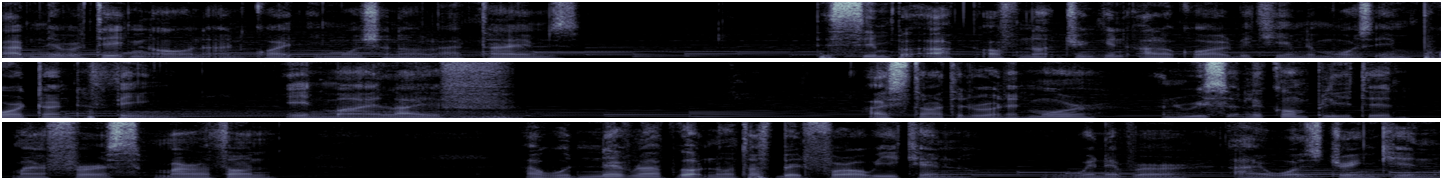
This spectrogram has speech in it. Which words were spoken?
I've never taken on and quite emotional at times. The simple act of not drinking alcohol became the most important thing in my life. I started running more and recently completed my first marathon. I would never have gotten out of bed for a weekend whenever I was drinking.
